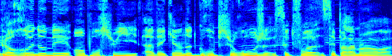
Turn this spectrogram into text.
leur renommée en poursuit avec un autre groupe sur rouge. Cette fois, c'est Paramore.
